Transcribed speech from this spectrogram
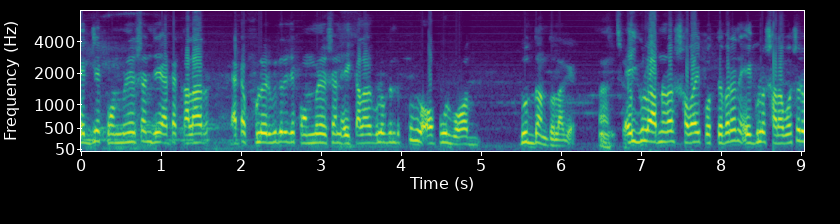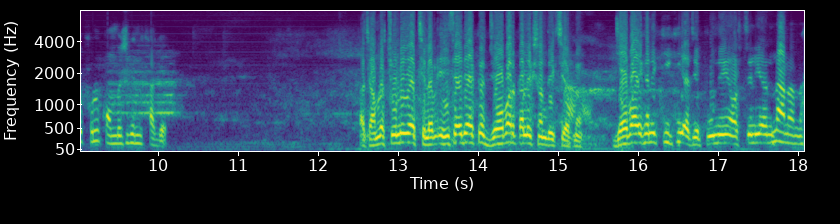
এর যে কম্বিনেশন যে একটা কালার একটা ফুলের ভিতরে যে কম্বিনেশন এই কালারগুলো কিন্তু খুবই অপূর্ব দুর্দান্ত লাগে। আচ্ছা। এইগুলো আপনারা সবাই করতে পারেন। এগুলো সারা বছরে ফুল কম বেশি কিন্তু থাকে। আচ্ছা আমরা চলে যাচ্ছিলাম। এই সাইডে একটা জবার কালেকশন দেখছি আপনার। জবা এখানে কি কি আছে? পুনে অস্ট্রেলিয়ান? না না না।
